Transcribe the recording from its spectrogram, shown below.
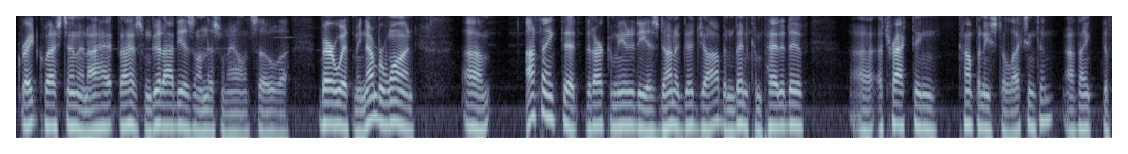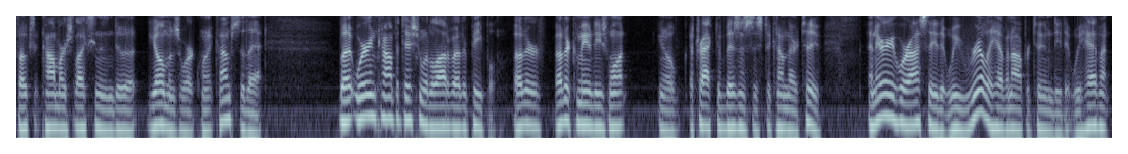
Great question, and I have, I have some good ideas on this one, Alan. So uh, bear with me. Number one, um, I think that, that our community has done a good job and been competitive, uh, attracting companies to Lexington. I think the folks at Commerce Lexington do a yeoman's work when it comes to that. But we're in competition with a lot of other people. Other other communities want you know attractive businesses to come there too. An area where I see that we really have an opportunity that we haven't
